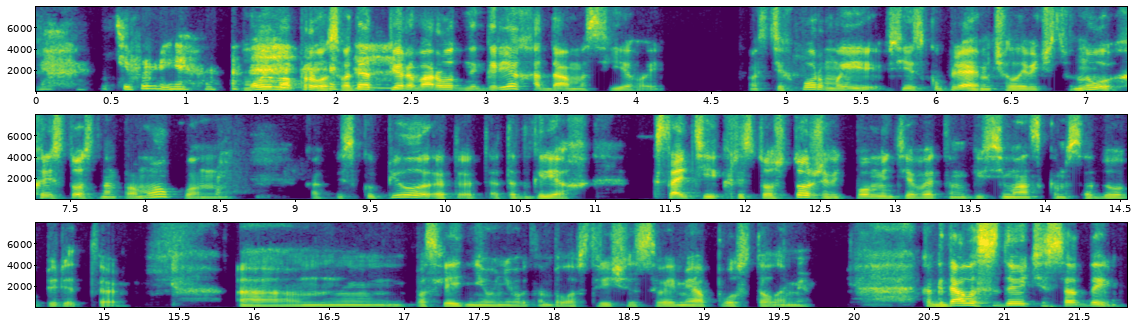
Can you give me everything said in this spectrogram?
Типа меня. Мой вопрос. Вот этот первородный грех Адама с Евой, с тех пор мы все искупляем человечество. Ну, Христос нам помог, Он как искупил этот, этот грех. Кстати, Христос тоже, ведь помните, в этом Гефсиманском саду перед Последняя у него там была встреча с своими апостолами. Когда вы создаете сады,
